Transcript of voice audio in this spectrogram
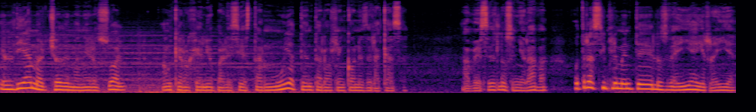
El día marchó de manera usual, aunque Rogelio parecía estar muy atenta a los rincones de la casa. A veces los señalaba, otras simplemente los veía y reía.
